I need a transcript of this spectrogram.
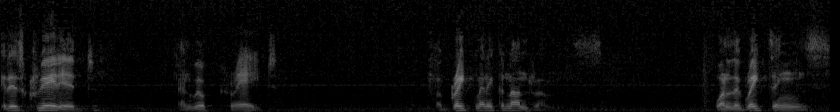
It has created and will create a great many conundrums. One of the great things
